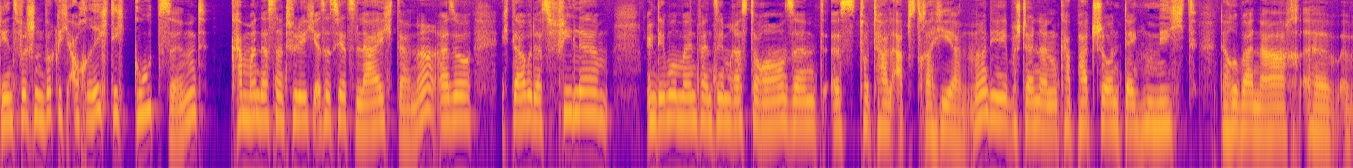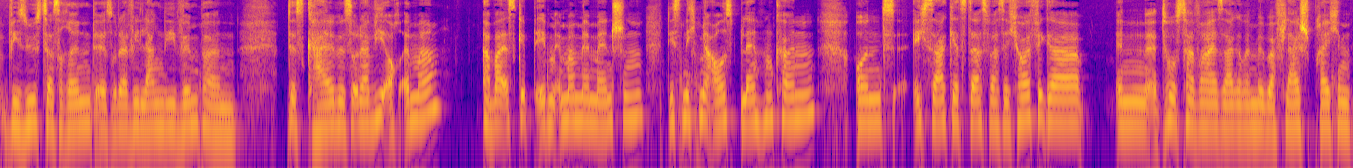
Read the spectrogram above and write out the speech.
die inzwischen wirklich auch richtig gut sind, kann man das natürlich, ist es jetzt leichter. Ne? Also ich glaube, dass viele in dem Moment, wenn sie im Restaurant sind, es total abstrahieren. Ne? Die bestellen dann einen Carpaccio und denken nicht darüber nach, äh, wie süß das Rind ist oder wie lang die Wimpern des Kalbes oder wie auch immer. Aber es gibt eben immer mehr Menschen, die es nicht mehr ausblenden können. Und ich sage jetzt das, was ich häufiger in Toast sage, wenn wir über Fleisch sprechen,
